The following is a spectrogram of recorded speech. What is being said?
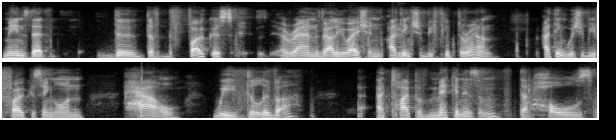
means that the, the, the focus around valuation, I think, should be flipped around. I think we should be focusing on how we deliver a type of mechanism that holds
